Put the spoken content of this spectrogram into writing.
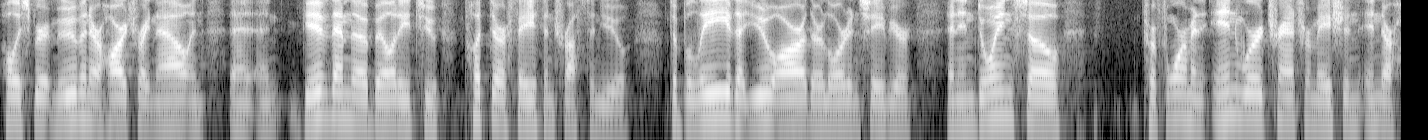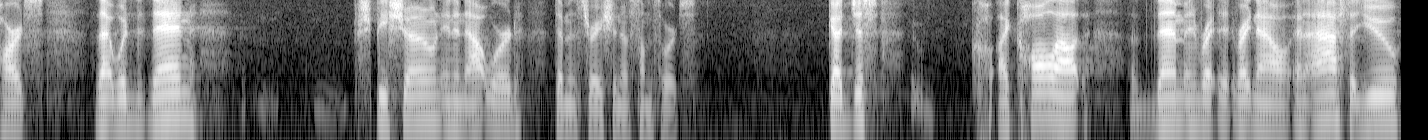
Holy Spirit, move in their hearts right now and, and, and give them the ability to put their faith and trust in you, to believe that you are their Lord and Savior, and in doing so, perform an inward transformation in their hearts that would then be shown in an outward demonstration of some sorts. God, just I call out them in right, right now and ask that you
